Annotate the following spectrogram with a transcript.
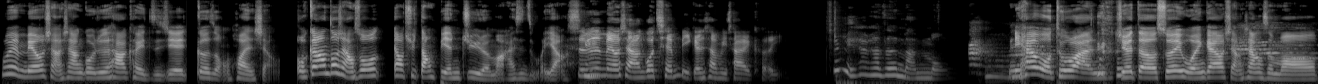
我，也没有想象过，就是他可以直接各种幻想。我刚刚都想说要去当编剧了吗？还是怎么样？是不是没有想象过铅笔跟橡皮擦也可以？铅笔橡皮擦真的蛮猛。你害我突然觉得，所以我应该要想象什么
